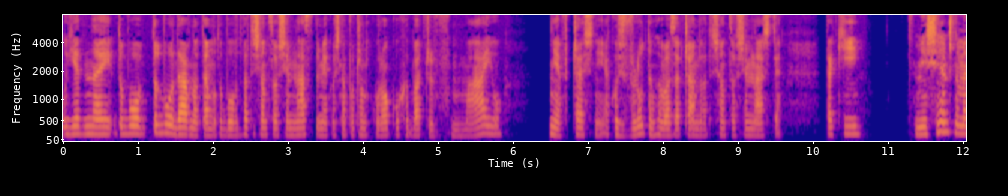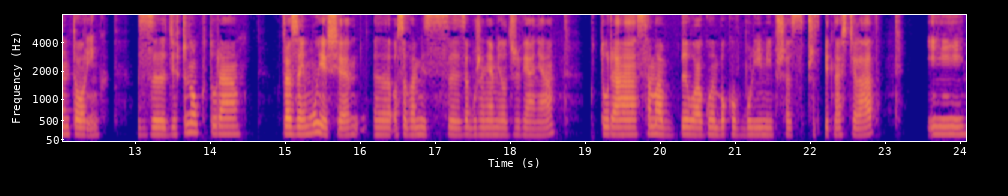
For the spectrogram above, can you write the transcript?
jednej, to było, to było dawno temu, to było w 2018, jakoś na początku roku chyba, czy w maju, nie, wcześniej, jakoś w lutym chyba zaczęłam 2018. Taki miesięczny mentoring z dziewczyną, która, która zajmuje się y, osobami z zaburzeniami odżywiania, która sama była głęboko w bulimi przez, przez 15 lat i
